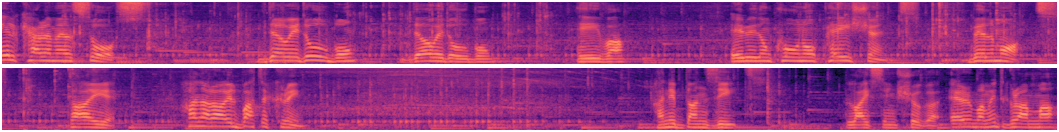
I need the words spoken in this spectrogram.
Il-caramel sauce. Bdew idubu, bdew idubu. Iva. Irridu nkunu patient bil-mod. Tajjeb. Ħa naraw il-butter cream. Ħa nibda nżid l-icing sugar, 400 gramma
